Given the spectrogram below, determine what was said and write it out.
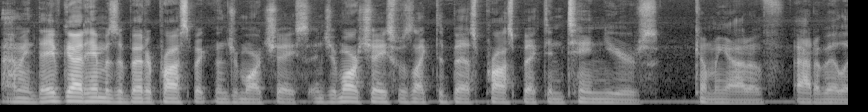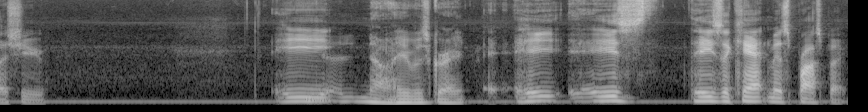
I mean, they've got him as a better prospect than Ja'Marr Chase, and Ja'Marr Chase was like the best prospect in ten years coming out of out of LSU. He No, he was great. he he's he's a can't miss prospect.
